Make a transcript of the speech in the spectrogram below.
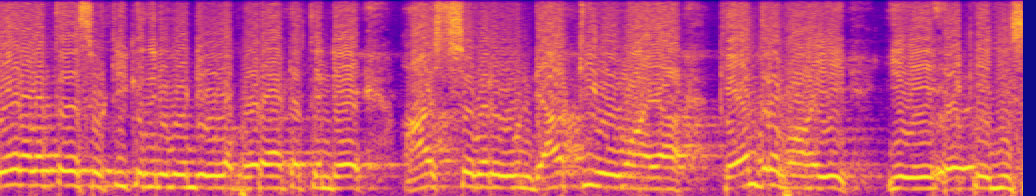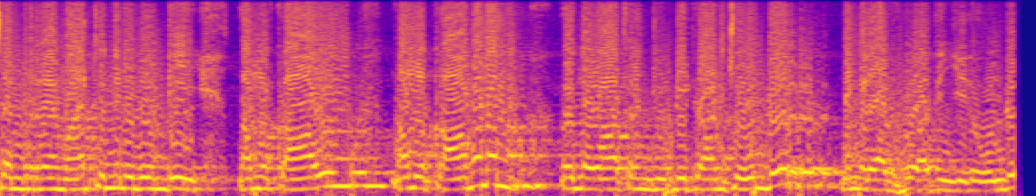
കേരളത്തെ സൃഷ്ടിക്കുന്നതിന് വേണ്ടിയുള്ള പോരാട്ടത്തിന്റെ ആശയപരവും രാഷ്ട്രീയവുമായ കേന്ദ്രമായി ഈ എ കെ ജി സെന്ററിനെ മാറ്റുന്നതിന് വേണ്ടി നമുക്കാവും നമുക്കാവണം എന്ന് മാത്രം ചൂണ്ടിക്കാണിച്ചുകൊണ്ട് നിങ്ങളെ അഭിവാദ്യം ചെയ്തുകൊണ്ട്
